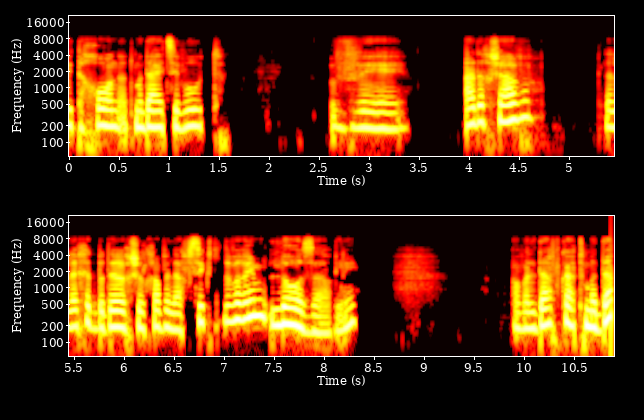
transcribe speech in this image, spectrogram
ביטחון, התמדה, יציבות, ועד עכשיו ללכת בדרך שלך ולהפסיק את הדברים לא עזר לי. אבל דווקא התמדה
